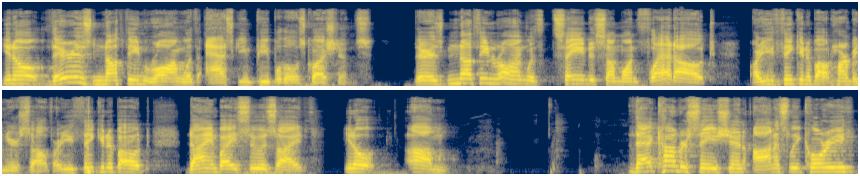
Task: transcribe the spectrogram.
You know, there is nothing wrong with asking people those questions. There is nothing wrong with saying to someone flat out, Are you thinking about harming yourself? Are you thinking about dying by suicide? You know, um, that conversation, honestly, Corey,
